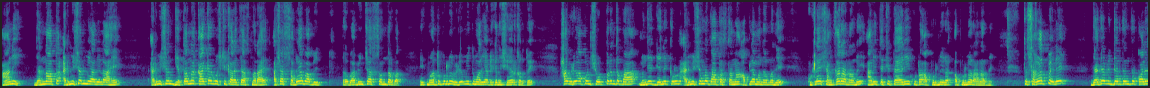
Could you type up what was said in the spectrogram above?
आणि ज्यांना आता ॲडमिशन मिळालेलं आहे ॲडमिशन घेताना काय काय गोष्टी करायच्या असणार आहेत अशा सगळ्या बाबीत बाबींच्या संदर्भात एक महत्त्वपूर्ण व्हिडिओ मी तुम्हाला या ठिकाणी शेअर करतो आहे हा व्हिडिओ आपण शेवटपर्यंत पहा. म्हणजे जेणेकरून ॲडमिशनला जात असताना आपल्या मनामध्ये कुठल्याही शंका राहणार नाही आणि त्याची तयारी कुठं अपूर्ण अपूर्ण राहणार नाही. तर सगळ्यात पहिले ज्या ज्या विद्यार्थ्यांचं कॉलेज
